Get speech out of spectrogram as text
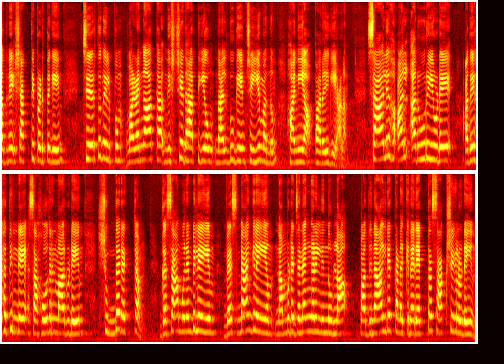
അതിനെ ശക്തിപ്പെടുത്തുകയും ചേർത്തുനിൽപ്പും വഴങ്ങാത്ത നിശ്ചയദാർഢ്യവും നൽകുകയും ചെയ്യുമെന്നും ഹനിയ പറയുകയാണ്. സാലിഹ് അൽ അറൂറിയുടെ അദ്ദേഹത്തിന്റെ സഹോദരന്മാരുടെയും ശുദ്ധരക്തം ഗസ മുനമ്പിലെയും വെസ്റ്റ് ബാങ്കിലെയും നമ്മുടെ ജനങ്ങളിൽ നിന്നുള്ള പതിനായിരക്കണക്കിന് രക്തസാക്ഷികളുടെയും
